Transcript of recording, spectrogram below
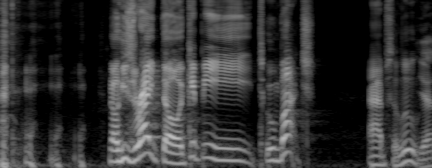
no, he's right though. It could be too much. Absolutely. Yeah.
